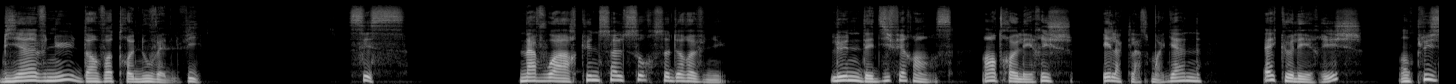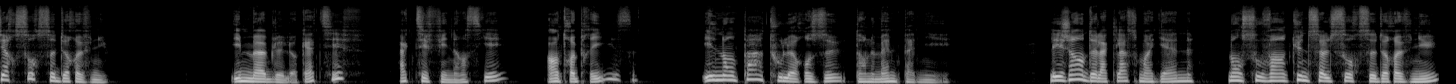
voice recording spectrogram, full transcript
bienvenue dans votre nouvelle vie. 6. N'avoir qu'une seule source de revenus. L'une des différences entre les riches et la classe moyenne est que les riches ont plusieurs sources de revenus. Immeubles locatifs, actifs financiers, entreprises, ils n'ont pas tous leurs œufs dans le même panier. Les gens de la classe moyenne n'ont souvent qu'une seule source de revenus,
